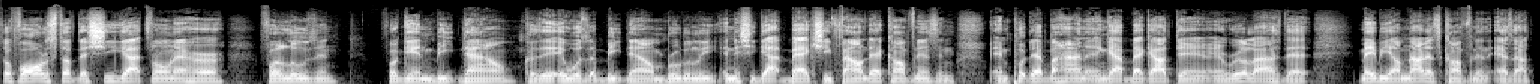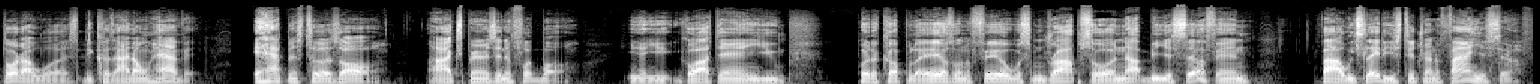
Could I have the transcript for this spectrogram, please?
So for all the stuff that she got thrown at her for losing, for getting beat down, because it, it was a beat down brutally, and then she got back, she found that confidence and and put that behind her and got back out there and, and realized that maybe I'm not as confident as I thought I was because I don't have it. It happens to us all. I experienced it in football. You know, you go out there and you put a couple of L's on the field with some drops or not be yourself, and five weeks later you're still trying to find yourself.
